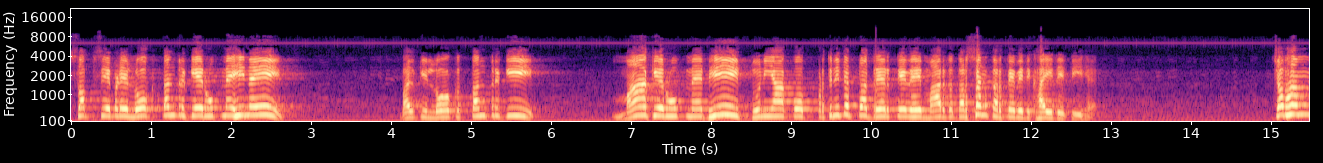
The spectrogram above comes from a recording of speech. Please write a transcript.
सबसे बड़े लोकतंत्र के रूप में ही नहीं, बल्कि लोकतंत्र की माँ के रूप में भी दुनिया को प्रतिनिधित्व देते हुए, मार्गदर्शन करते हुए दिखाई देती है। जब हम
